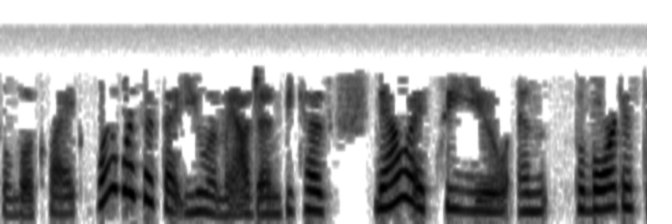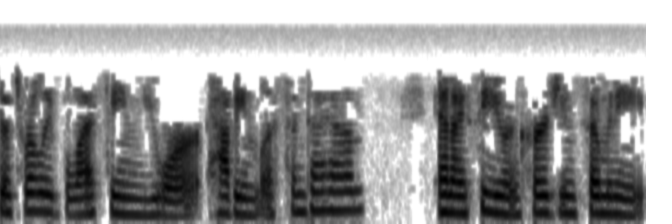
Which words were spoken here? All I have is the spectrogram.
to look like? What was it that you imagined? Because now I see you and the Lord is just really blessing your having listened to Him. And I see you encouraging so many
